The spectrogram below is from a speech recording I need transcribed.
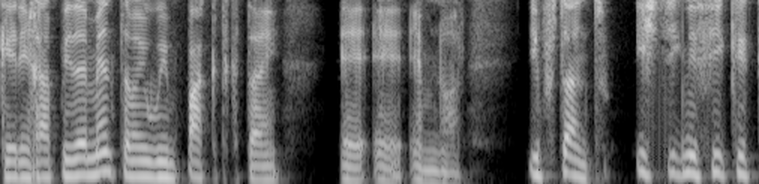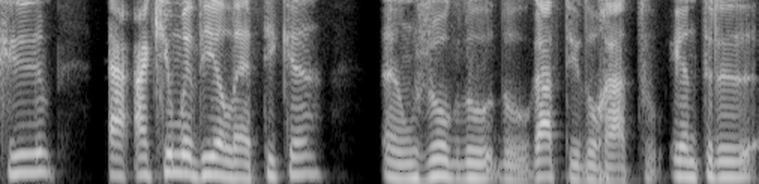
caírem rapidamente, também o impacto que tem é, é, é menor. E portanto, isto significa que há, aqui uma dialética, eh, um jogo do, do, gato e do rato entre uh,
